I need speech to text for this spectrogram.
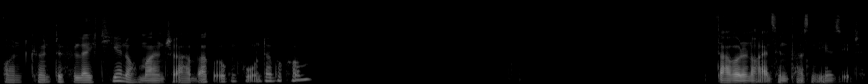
und könnte vielleicht hier nochmal einen Shahabak irgendwo unterbekommen. Da würde noch eins hinpassen, wie ihr seht.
